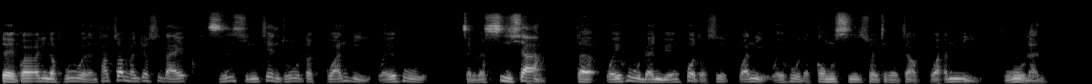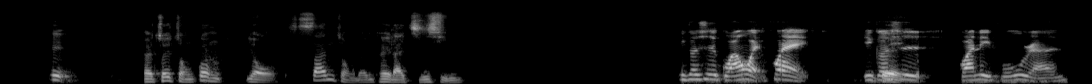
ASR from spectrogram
对，管理的服务人，他专门就是来执行建筑物的管理维护整个事项的维护人员，或者是管理维护的公司，所以这个叫管理服务人。是，呃，所以总共有三种人可以来执行，一个是管委会，一个是管理服务人。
